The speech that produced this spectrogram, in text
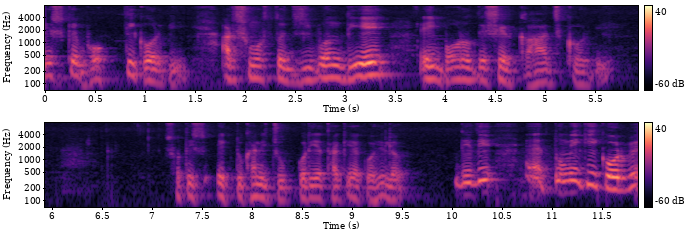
দেশকে ভক্তি করবি আর সমস্ত জীবন দিয়ে এই বড় দেশের কাজ করবি। সতীশ একটুখানি চুপ করিয়া থাকিয়া কহিল, দিদি তুমি কি করবে?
